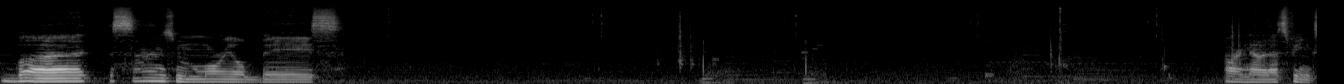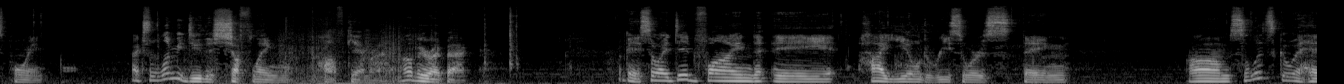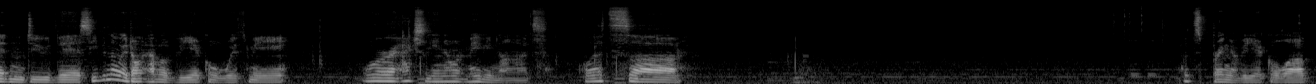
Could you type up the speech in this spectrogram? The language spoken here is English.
But Symes Memorial Base. Oh no, that's Phoenix Point. Actually, let me do this shuffling off camera. I'll be right back. Okay, so I did find a high yield resource thing. Um, so let's go ahead and do this, even though I don't have a vehicle with me. Or actually, you know what, maybe not. Let's, uh... Let's bring a vehicle up.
